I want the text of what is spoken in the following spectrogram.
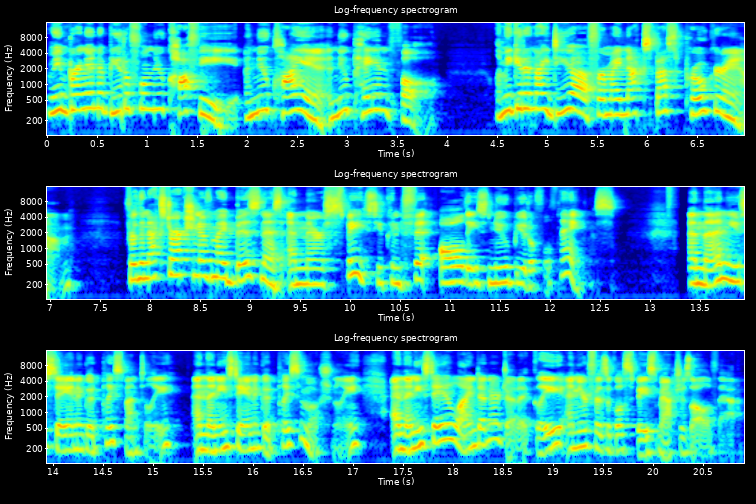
let me bring in a beautiful new coffee, a new client, a new pay in full. Let me get an idea for my next best program, for the next direction of my business. And there's space. You can fit all these new beautiful things. And then you stay in a good place mentally, and then you stay in a good place emotionally, and then you stay aligned energetically, and your physical space matches all of that.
